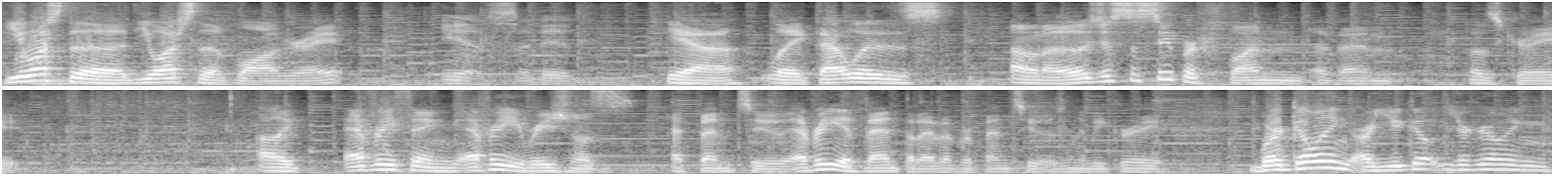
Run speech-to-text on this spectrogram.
you watched the you watched the vlog, right? Yes, I did. Yeah, like that was I don't know, it was just a super fun event. It was great. I like everything, every regionals I've been to, every event that I've ever been to is gonna be great. We're going. Are you go? You're going.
